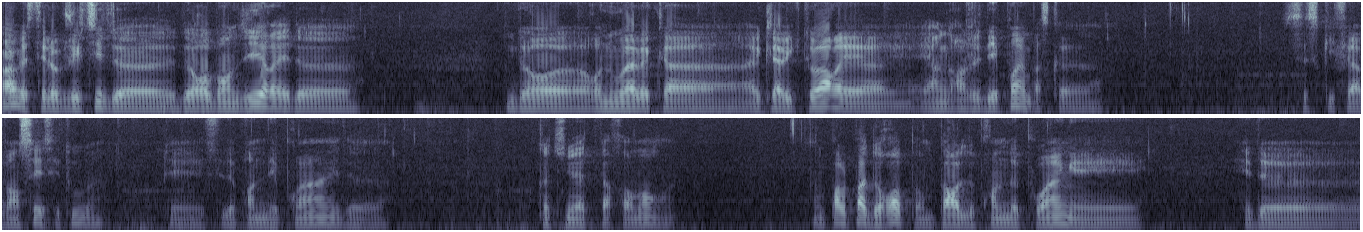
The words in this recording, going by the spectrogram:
Ah, c'était l'objectif de, rebondir et de, de renouer avec la, avec la victoire et, engranger des points parce que c'est ce qui fait avancer, c'est tout. Hein. C'est de prendre des points et de continuer à être performant. Hein. On ne parle pas d'Europe, on parle de prendre des points et, et de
